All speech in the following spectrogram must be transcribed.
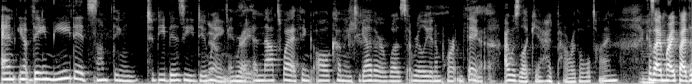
and you know they needed something to be busy doing, and Right. and that's why I think all coming together was really an important thing. I was lucky I had power the whole time mm. because I'm right by the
